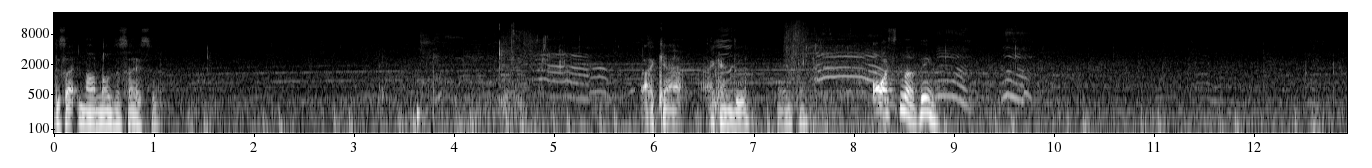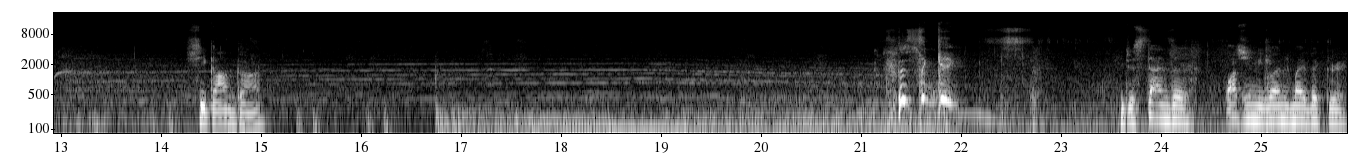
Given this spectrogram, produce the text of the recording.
Deci- no, no decisive. I can't, I can't do anything. Oh, it's another thing. She gone, gone. It's the game. He just stands there, watching me run my victory.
